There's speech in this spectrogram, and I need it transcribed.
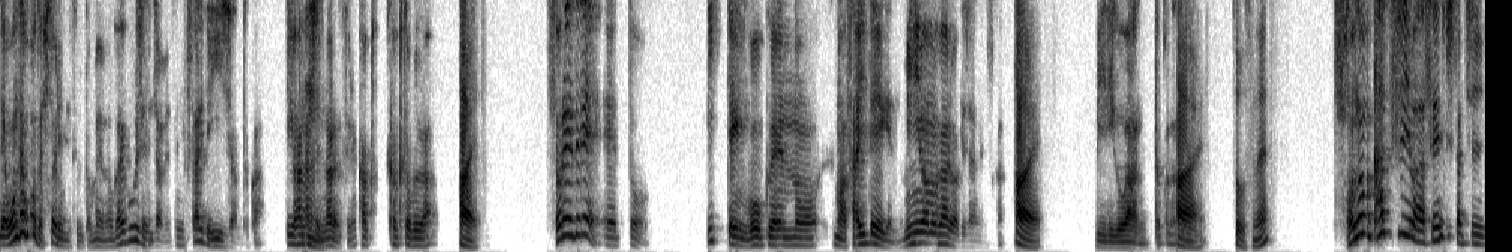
で、オンザコート1人にすると、外国人じゃあ別に2人でいいじゃんとかっていう話になるんですよね、獲獲得が。はい。それで、えっと、1.5億円の、まあ、最低限のミニマムがあるわけじゃないですか。はい。B リーグ1とかだと。はい。そうですね。その価値は選手たち、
